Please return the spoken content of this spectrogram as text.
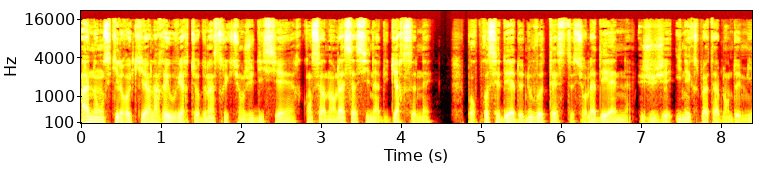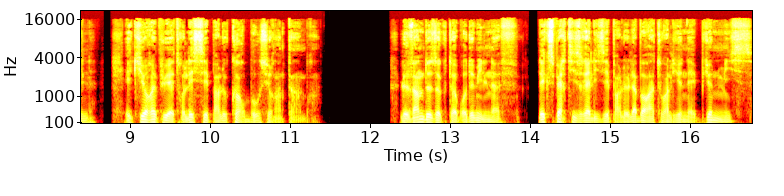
annonce qu'il requiert la réouverture de l'instruction judiciaire concernant l'assassinat du garçonnet pour procéder à de nouveaux tests sur l'ADN jugé inexploitable en 2000 et qui aurait pu être laissé par le corbeau sur un timbre. Le 22 octobre 2009, L'expertise réalisée par le laboratoire lyonnais Bionmis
